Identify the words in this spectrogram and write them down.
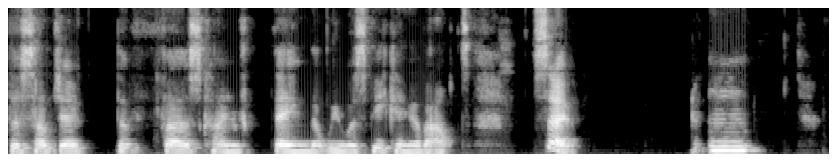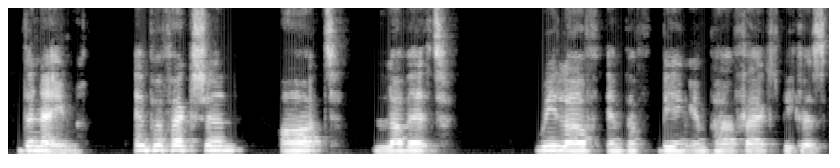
the subject the first kind of thing that we were speaking about. So mm, the name imperfection art love it we love being imperfect because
